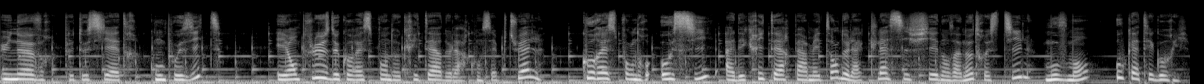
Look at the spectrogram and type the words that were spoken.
Une œuvre peut aussi être composite, et en plus de correspondre aux critères de l'art conceptuel, correspondre aussi à des critères permettant de la classifier dans un autre style, mouvement ou catégorie.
